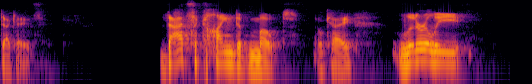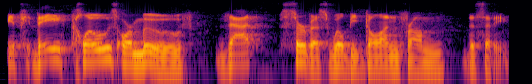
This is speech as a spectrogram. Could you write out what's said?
decades. That's a kind of moat. Okay, literally if they close or move, that service will be gone from the city.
